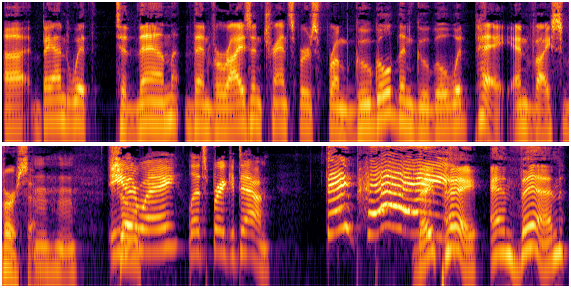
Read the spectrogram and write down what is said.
uh, bandwidth to them than Verizon transfers from Google, then Google would pay, and vice versa. Mm-hmm. Either So- way, let's break it down. They pay. They pay, and then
